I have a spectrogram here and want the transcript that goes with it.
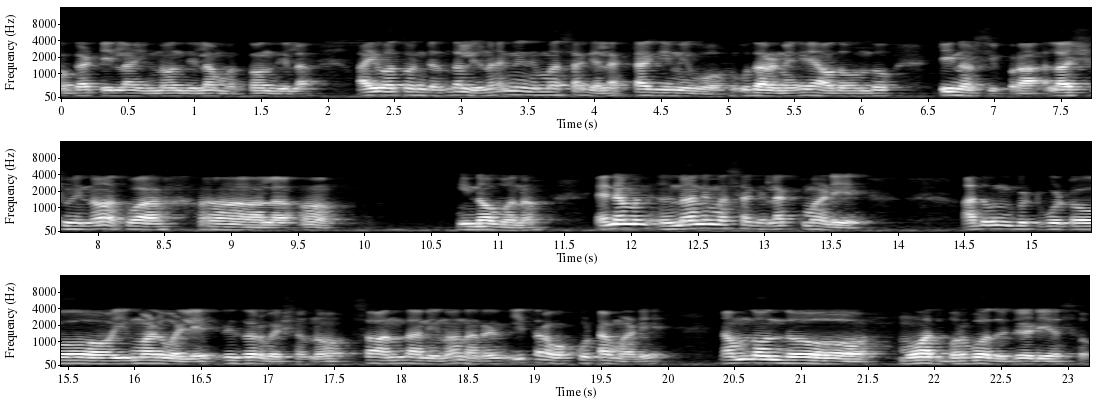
ಒಗ್ಗಟ್ಟಿಲ್ಲ, ಇನ್ನೊಂದಿಲ್ಲ, ಮತ್ತೊಂದಿಲ್ಲ. ಐವತ್ತೊಂದು ಜನದಲ್ಲಿ ಯುನಾನಿ ಆಗಿ ಎಲೆಕ್ಟ್ ಆಗಿ ನೀವು ಉದಾಹರಣೆಗೆ ಯಾವುದೋ ಒಂದು ಟಿ ನರಸೀಪುರ ಅಲ್ಲ ಅಶ್ವಿನೋ ಅಥವಾ ಅಲ್ಲ ಇನ್ನೊಬ್ಬನ. ಎನಮ್ ಯುನಾನಿಮಸ್ ಆಗಿ ಎಲೆಕ್ಟ್ ಮಾಡಿ ಅದನ್ನ ಬಿಟ್ಬಿಟ್ಟು ಈಗ ಮಾಡುವಳ್ಳಿ ರಿಸರ್ವೇಷನ್ನು ಸೊ ಅಂದಾನಿನೋ ನರ ಈ ಥರ ಒಕ್ಕೂಟ ಮಾಡಿ ನಮ್ಮದೊಂದು ಮೂವತ್ತು ಬರ್ಬೋದು ಜೆ ಡಿ ಎಸ್ಸು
